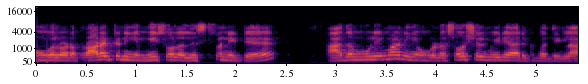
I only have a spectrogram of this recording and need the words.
உங்களோட ப்ராடக்ட்டை நீங்க மீஷோல லிஸ்ட் பண்ணிட்டு அது மூலியமா நீங்க உங்களோட சோஷியல் மீடியா இருக்கு பாத்தீங்களா?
